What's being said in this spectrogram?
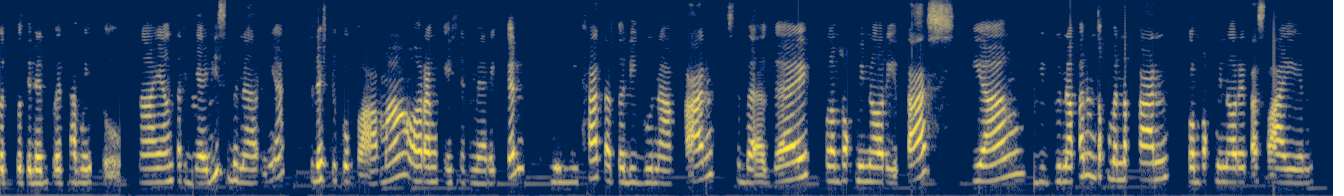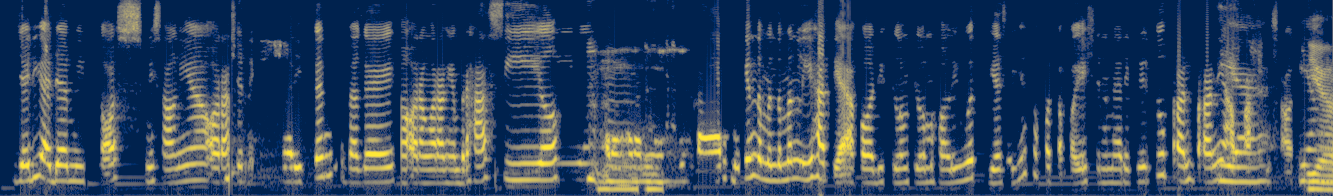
kulit putih dan kulit hitam itu. Nah, yang terjadi sebenarnya sudah cukup lama orang Asian American dilihat atau digunakan sebagai kelompok minoritas yang digunakan untuk menekan kelompok minoritas lain Jadi ada mitos misalnya orang American sebagai orang-orang yang berhasil, orang-orang yang pintar. Mungkin teman-teman lihat ya kalau di film-film Hollywood biasanya tokoh-tokoh Asian American itu peran-perannya Iya. apa misalnya. Yang Iya,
